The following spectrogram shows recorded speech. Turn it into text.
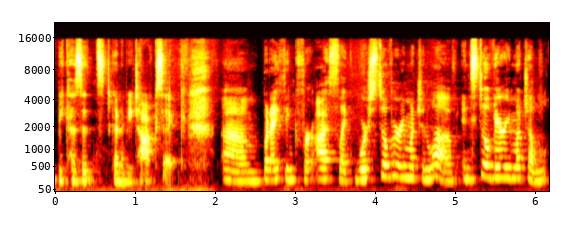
because it's going to be toxic. Um, but I think for us, like, we're still very much in love and still very much al-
